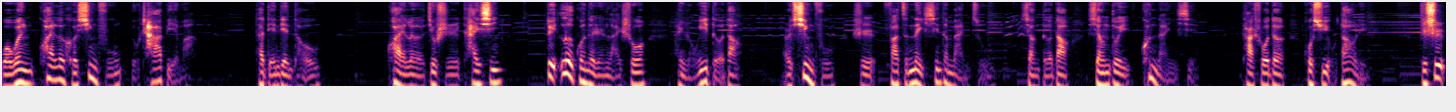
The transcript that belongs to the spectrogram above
我问：“快乐和幸福有差别吗？”他点点头：“快乐就是开心，对乐观的人来说很容易得到；而幸福是发自内心的满足，想得到相对困难一些。”他说的或许有道理，只是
